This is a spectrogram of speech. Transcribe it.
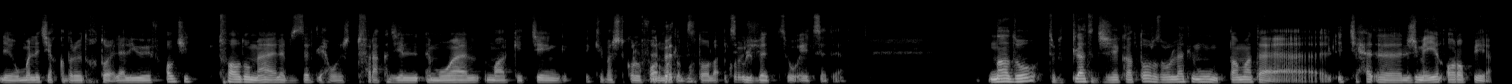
اللي هما اللي تيقدروا يضغطوا على اليوفا أو تيتفاوضوا معاه على بزاف د الحوايج. التفراق ديال الأموال ال marketing كيفاش تكون ال format البطولة كلشي. والبث و et cetera ناضو تبدلات G14 ولات المنظمه تاع الاتحاد آه، الجمعية الأوروبية.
